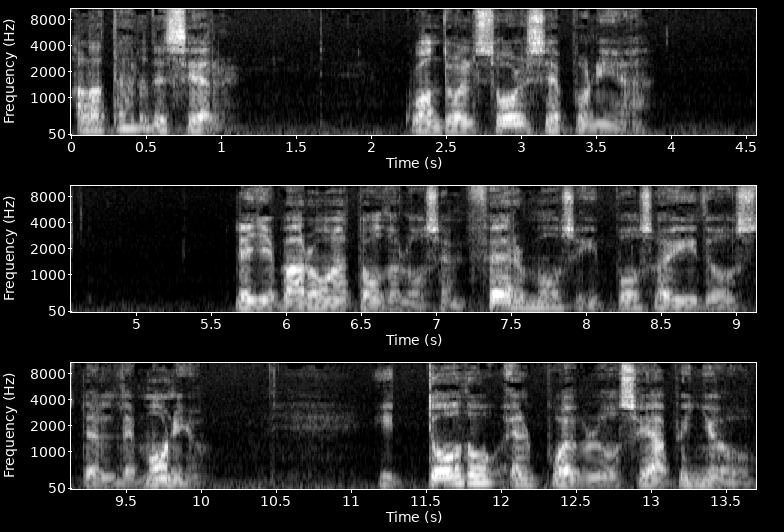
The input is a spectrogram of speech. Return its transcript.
Al atardecer, cuando el sol se ponía, le llevaron a todos los enfermos y poseídos del demonio, y todo el pueblo se apiñó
